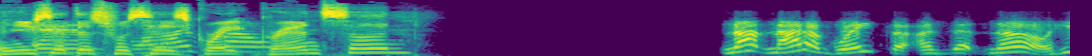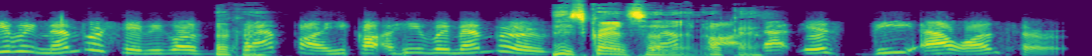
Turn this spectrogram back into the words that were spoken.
And you said And this was his great grandson. Not not a great. Uh, that, no, he remembers him. He goes, Okay. Grandpa. He call, he remembers His grandson then, grandpa. okay. That is the Al Unser.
